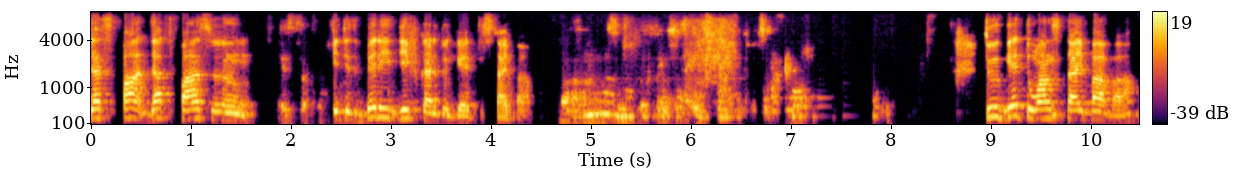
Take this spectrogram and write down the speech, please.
That's that person, it is very difficult to get Stai Baba. To get one Sai Baba,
